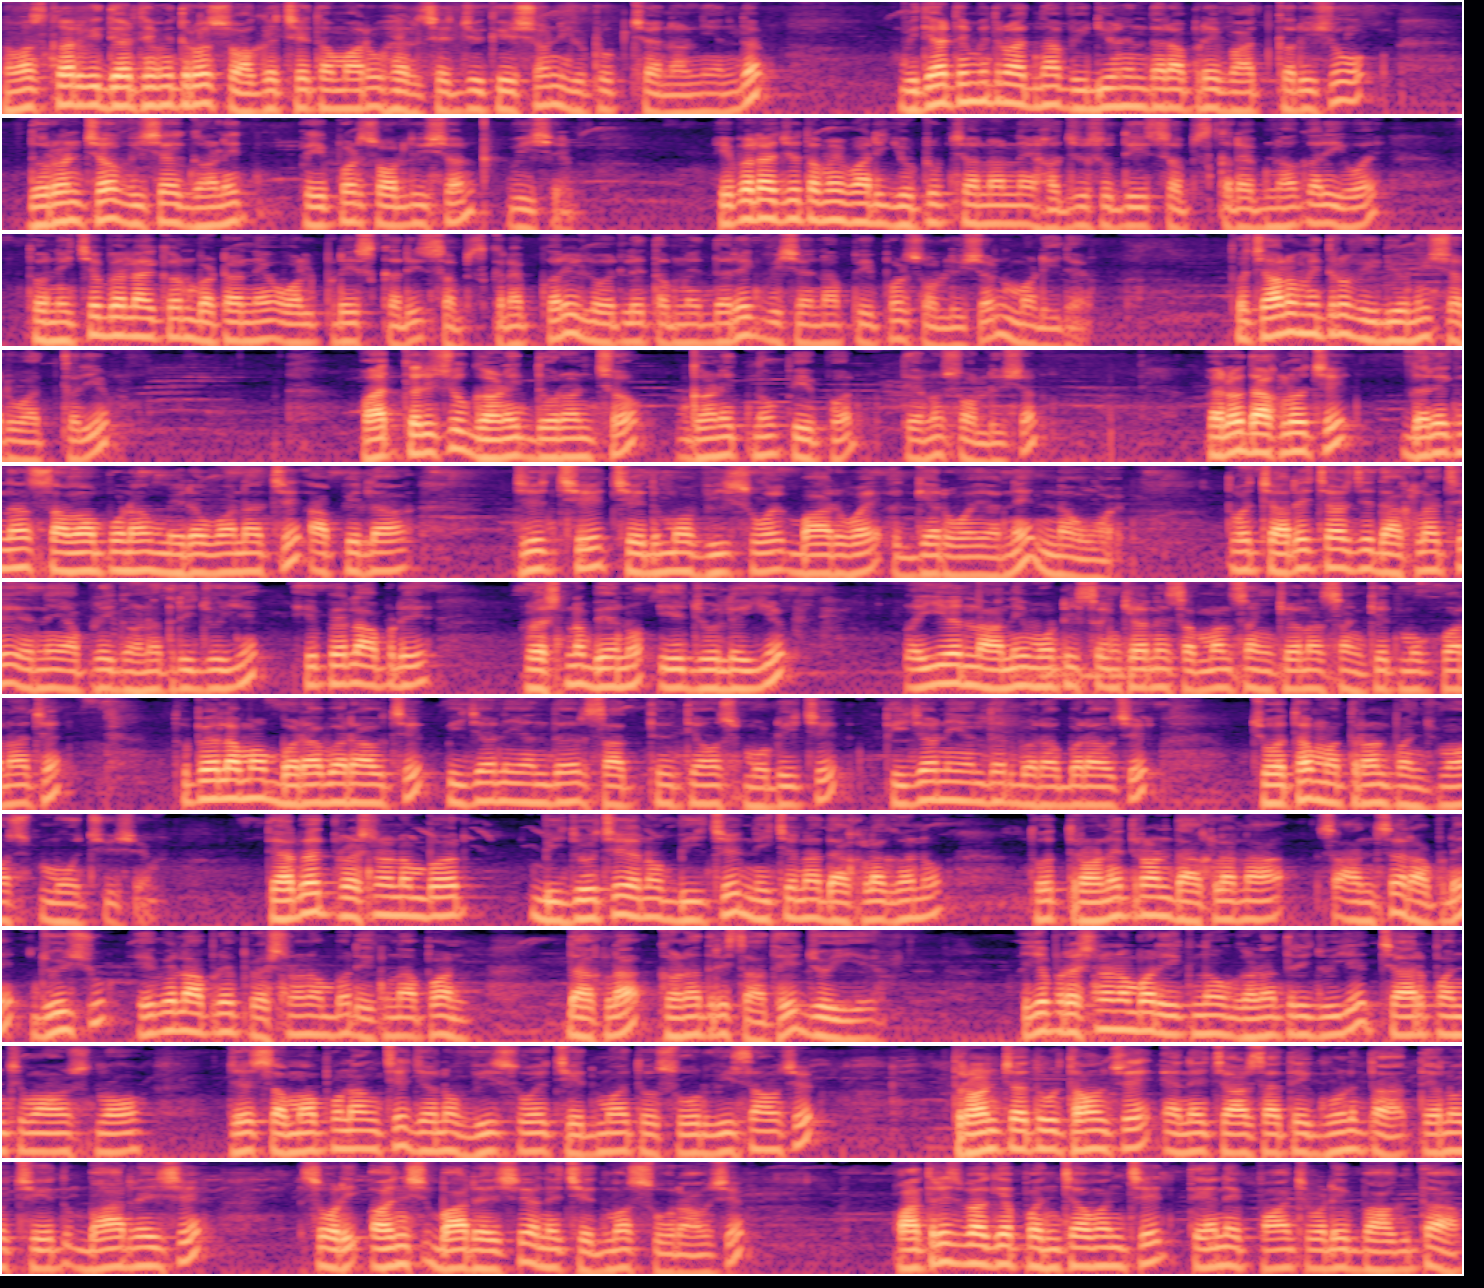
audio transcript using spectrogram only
નમસ્કાર વિદ્યાર્થી મિત્રો, સ્વાગત છે તમારું હેલ્થ એજ્યુકેશન યુટ્યુબ ચેનલની અંદર. વિદ્યાર્થી મિત્રો, આજના વિડીયોની અંદર આપણે વાત કરીશું ધોરણ છ વિષય ગણિત પેપર સોલ્યુશન વિશે. એ પહેલાં જો તમે મારી યુટ્યુબ ચેનલને હજુ સુધી સબસ્ક્રાઈબ ન કરી હોય, તો નીચે બેલ આઇકોન બટનને ઓલ પ્રેસ કરી સબસ્ક્રાઈબ કરી લો એટલે તમને દરેક વિષયના પેપર સોલ્યુશન મળી રહે. તો ચાલો મિત્રો, વિડીયોની શરૂઆત કરીએ. વાત કરીશું ગણિત ધોરણ છ, ગણિતનું પેપર, તેનું સોલ્યુશન. પહેલો દાખલો છે. દરેકના સમાપૂર્ણાંક મેળવવાના છે. આપેલા જે છે, છેદમાં વીસ હોય, બાર હોય, અગિયાર હોય અને નવ હોય. તો ચારે ચાર જે દાખલા છે, એને આપણે ગણતરી જોઈએ. એ પહેલાં આપણે પ્રશ્ન બેનો, એ જોઈ લઈએ. અહીંયા નાની મોટી સંખ્યાને સમાન સંખ્યાના સંકેત મૂકવાના છે. તો પહેલાંમાં બરાબર આવશે. બીજાની અંદર સાત ત્યાંશ મોટી છે. ત્રીજાની અંદર બરાબર આવશે. ચોથામાં ત્રણ પંચમાંશ મોચી છે. ત્યારબાદ પ્રશ્ન નંબર બીજો છે, એનો બી છે. નીચેના દાખલા ગણો. તો ત્રણે ત્રણ દાખલાના આન્સર આપણે જોઈશું. એ પહેલાં આપણે પ્રશ્ન નંબર એકના પણ દાખલા ગણતરી સાથે જોઈએ. અહીંયા પ્રશ્ન નંબર એકનો ગણતરી જોઈએ. ચાર પંચમાંશનો જે સમાપૂર્ણાંક છે, જેનો વીસ હોય, છેદમાં હોય તો સોળ વીસ આવશે. ત્રણ ચતુર્થાંશ છે, એને ચાર સાથે ગુણતા તેનો છેદ બાર રહેશે. સોરી અંશ બાર રહેશે અને છેદમાં સોળ આવશે. પાંત્રીસ ભાગ્યા પંચાવન છે, તેને પાંચ વડે ભાગતા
